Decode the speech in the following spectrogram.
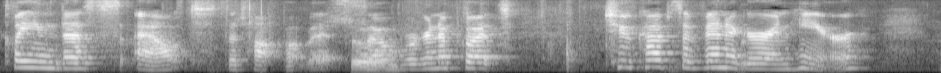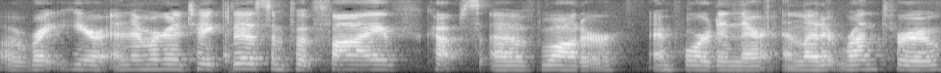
clean this out, the top of it. So, So- we're gonna put two cups of vinegar in here, uh, right here, and then we're gonna take this and put five cups of water and pour it in there and let it run through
